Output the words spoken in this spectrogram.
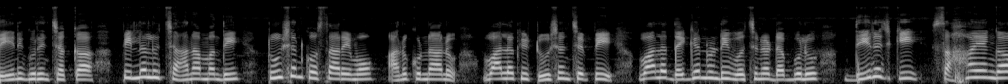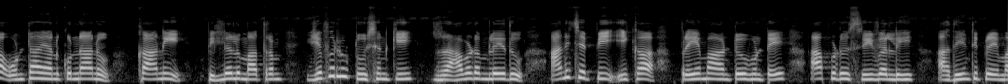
దేని గురించక్క? పిల్లలు చాలామంది ట్యూషన్కి వస్తారేమో అనుకున్నాను. వాళ్ళకి ట్యూషన్ చెప్పి వాళ్ళ దగ్గర నుండి వచ్చిన డబ్బులు ధీరజ్కి సహాయంగా ఉంటాయనుకున్నాను. కానీ పిల్లలు మాత్రం ఎవరు ట్యూషన్కి రావడం లేదు అని చెప్పి ఇక ప్రేమ అంటూ ఉంటే అప్పుడు శ్రీవల్లి అదేంటి ప్రేమ?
